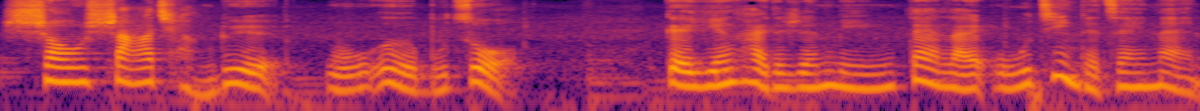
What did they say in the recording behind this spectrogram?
烧杀抢掠，无恶不作，给沿海的人民带来无尽的灾难。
